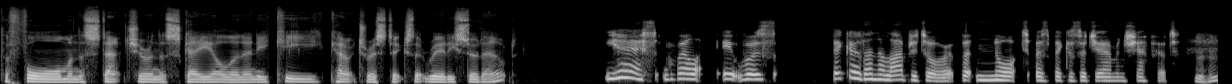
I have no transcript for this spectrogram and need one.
the form and the stature and the scale and any key characteristics that really stood out? Yes, well, it was bigger than a Labrador, but not as big as a German Shepherd. Mm-hmm.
